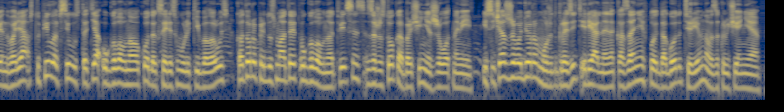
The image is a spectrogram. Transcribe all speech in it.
января вступила в силу статья Уголовного кодекса Республики Беларусь, которая предусматривает уголовную ответственность за жестокое обращение с животными. И сейчас живодерам может грозить реальное наказание вплоть до года тюремного заключения.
